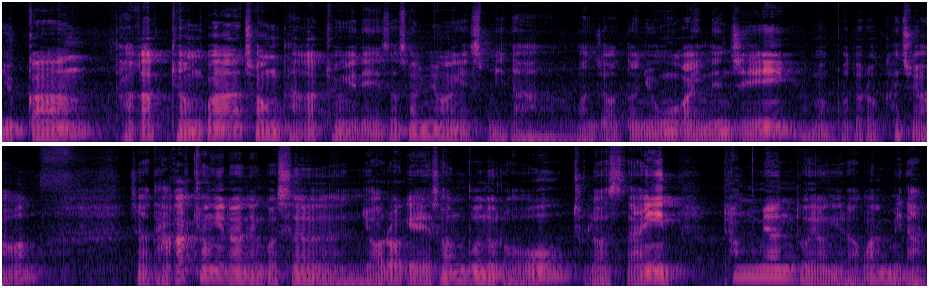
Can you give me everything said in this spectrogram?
6강 다각형과 정다각형에 대해서 설명하겠습니다. 먼저 어떤 용어가 있는지 한번 보도록 하죠. 자, 다각형이라는 것은 여러 개의 선분으로 둘러싸인 평면 도형이라고 합니다.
